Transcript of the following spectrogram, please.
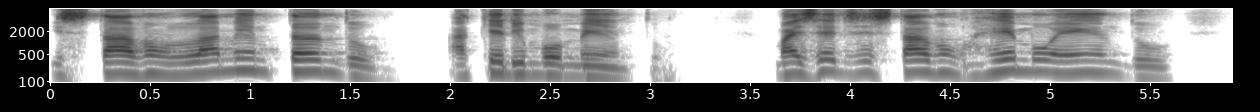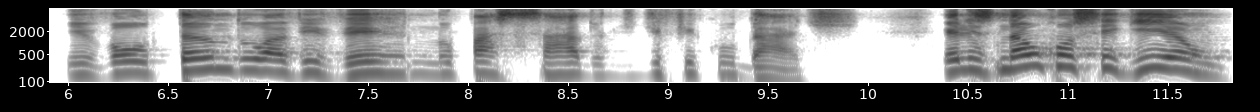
estavam lamentando aquele momento, mas eles estavam remoendo e voltando a viver no passado de dificuldade. Eles não conseguiam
